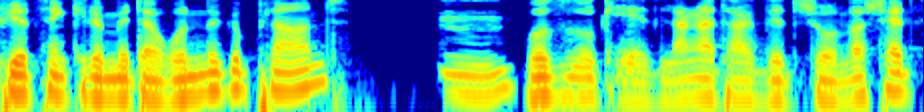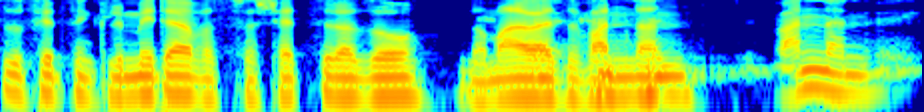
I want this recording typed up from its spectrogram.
14 Kilometer Runde geplant. Mhm. Wusstest, okay, langer Tag wird's schon. Was schätzt du, 14 Kilometer? Was, was schätzt du da so? Normalerweise du- wandern. Wandern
